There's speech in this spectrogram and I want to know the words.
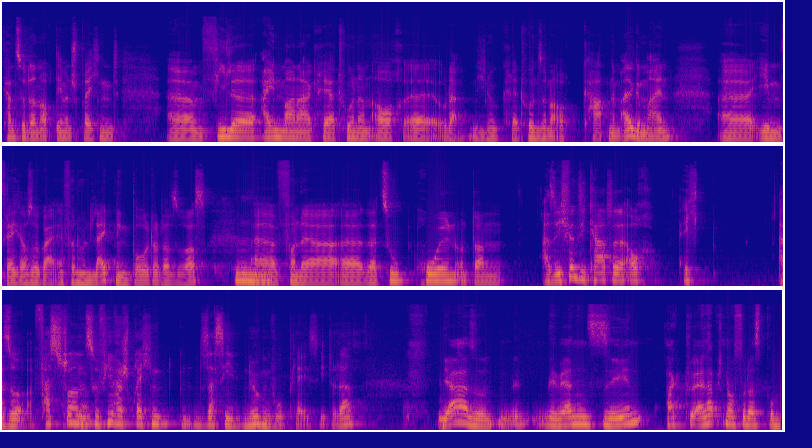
kannst du dann auch dementsprechend ähm, viele Einmaner-Kreaturen dann auch, äh, oder nicht nur Kreaturen, sondern auch Karten im Allgemeinen, äh, eben vielleicht auch sogar einfach nur ein Lightning Bolt oder sowas, mhm. äh, von der äh, dazu holen und dann. Also ich finde die Karte auch echt, also fast schon ja. zu vielversprechend, dass sie nirgendwo Play sieht, oder? Ja, also wir werden es sehen. Aktuell habe ich noch so das Problem,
